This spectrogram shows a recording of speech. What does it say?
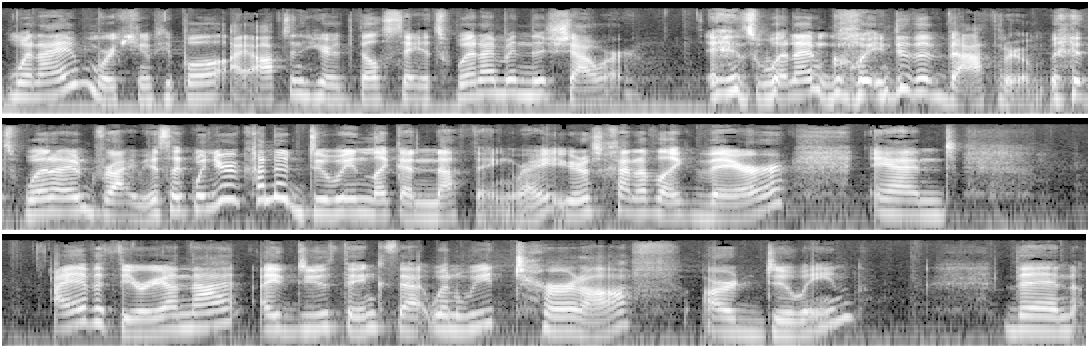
when I am working with people, I often hear they'll say it's when I'm in the shower. It's when I'm going to the bathroom. It's when I'm driving. It's like when you're kind of doing like a nothing, right? You're just kind of like there. And I have a theory on that. I do think that when we turn off our doing, then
